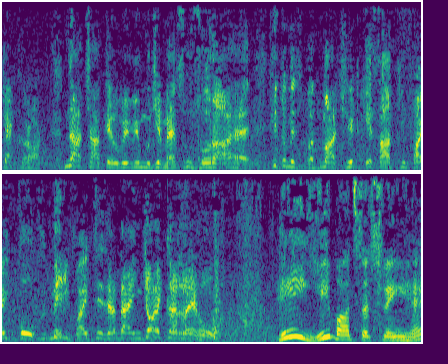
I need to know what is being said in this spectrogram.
कैकरॉट ना चाहते हुए भी मुझे महसूस हो रहा है कि तुम इस बदमाश हिट के साथ की फाइट को मेरी फाइट से ज़्यादा एंजॉय कर रहे हो। हे ये बात सच नहीं है।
